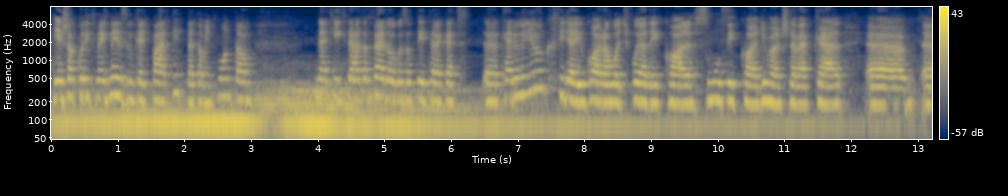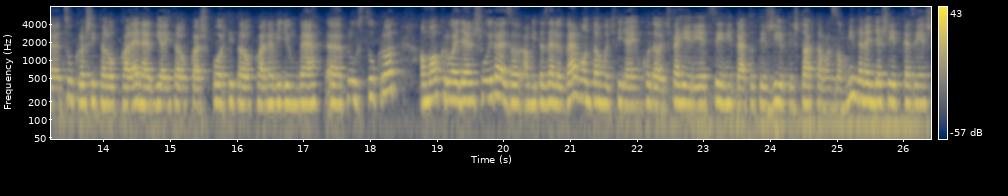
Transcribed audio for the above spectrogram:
És akkor itt még nézzünk egy pár tippet, amit mondtam nekik, tehát a feldolgozott ételeket kerüljünk, figyeljünk arra, hogy folyadékkal, smoothikkal, gyümölcslevekkel, cukros italokkal, energiaitalokkal, sportitalokkal ne vigyünk be plusz cukrot. A makroegyensúlyra, ez a, amit az előbb elmondtam, hogy figyeljünk oda, hogy fehérjét, szénhidrátot és zsírt is tartalmazzon minden egyes étkezés.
